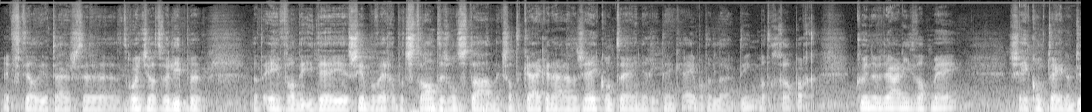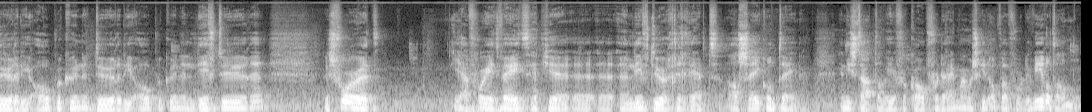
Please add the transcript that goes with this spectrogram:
Ik vertelde je tijdens de, het rondje wat we liepen dat een van de ideeën simpelweg op het strand is ontstaan. Ik zat te kijken naar een zeecontainer. Ik denk, hé, hey, wat een leuk ding, wat grappig. Kunnen we daar niet wat mee? Zeecontainerdeuren die open kunnen, deuren die open kunnen, liftdeuren. Dus voor, ja, voor je het weet heb je uh, een liftdeur gerept als zeecontainer. En die staat dan weer voor koopvaardij, maar misschien ook wel voor de wereldhandel.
